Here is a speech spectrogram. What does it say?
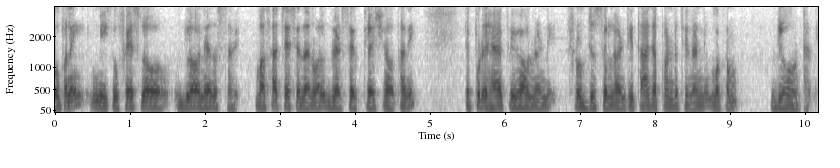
ఓపెన్ అయ్యి మీకు ఫేస్లో గ్లో అనేది వస్తుంది. మసాజ్ చేసేదాని వల్ల బ్లడ్ సర్క్యులేషన్ అవుతుంది. ఎప్పుడు హ్యాపీగా ఉండండి. ఫ్రూట్ జ్యూసులు లాంటి తాజా పండు తినండి. ముఖం గ్లో ఉంటుంది.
